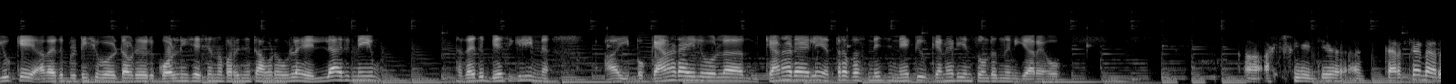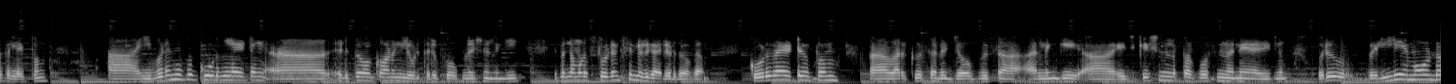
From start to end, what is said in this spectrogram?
യു കെ അതായത് ബ്രിട്ടീഷ് പോയിട്ട് അവിടെ ഒരു കോളനൈസേഷൻ എന്ന് പറഞ്ഞിട്ട് അവിടെ ഉള്ള എല്ലാവരുടെയും അതായത് ബേസിക്കലി ഇപ്പോൾ കാനഡയിലുള്ള കാനഡയിലെ എത്ര പെർസെന്റേജ് നേറ്റീവ് കനേഡിയൻസ് ഉണ്ടെന്ന് എനിക്കറിയാമോ ആക്ച്വലി എനിക്ക് കറക്റ്റായിട്ട് അറിയത്തില്ല. ഇപ്പം ഇവിടെ നിന്ന് ഇപ്പൊ കൂടുതലായിട്ടും എടുത്തു നോക്കുവാണെങ്കിൽ ഇവിടുത്തെ ഒരു പോപ്പുലേഷൻ അല്ലെങ്കിൽ ഇപ്പൊ നമ്മൾ സ്റ്റുഡൻസിന്റെ ഒരു കാര്യം എടുത്തു നോക്കാം. കൂടുതലായിട്ടും ഇപ്പം വർക്ക് വിസ അല്ലെങ്കിൽ ജോബ് വിസ അല്ലെങ്കിൽ എഡ്യൂക്കേഷണൽ പർപ്പസിന് തന്നെ ആയിരിക്കും ഒരു വലിയ എമൗണ്ട്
